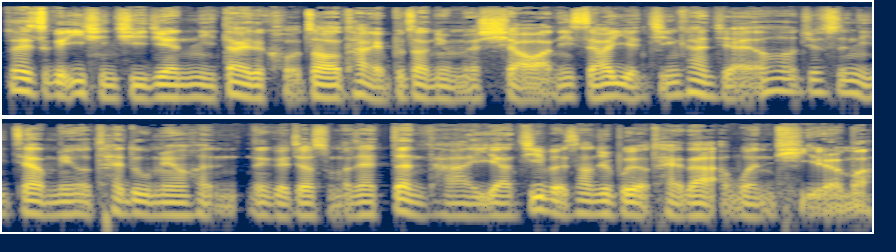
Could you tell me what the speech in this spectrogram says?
在这个疫情期间，你戴着口罩，他也不知道你有没有笑啊。你只要眼睛看起来，哦，就是你这样没有态度，没有很那个叫什么，在瞪他一样，基本上就不会有太大问题了嘛。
